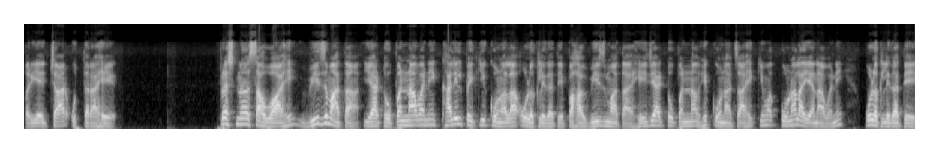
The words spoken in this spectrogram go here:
पर्याय चार उत्तर आहे. प्रश्न सहावा आहे वीज माता या टोपण नावाने खालीलपैकी कोणाला ओळखले जाते? पहा वीज माता हे जे टोपण नाव हे कोणाचं आहे किंवा कोणाला या नावाने ओळखले जाते?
